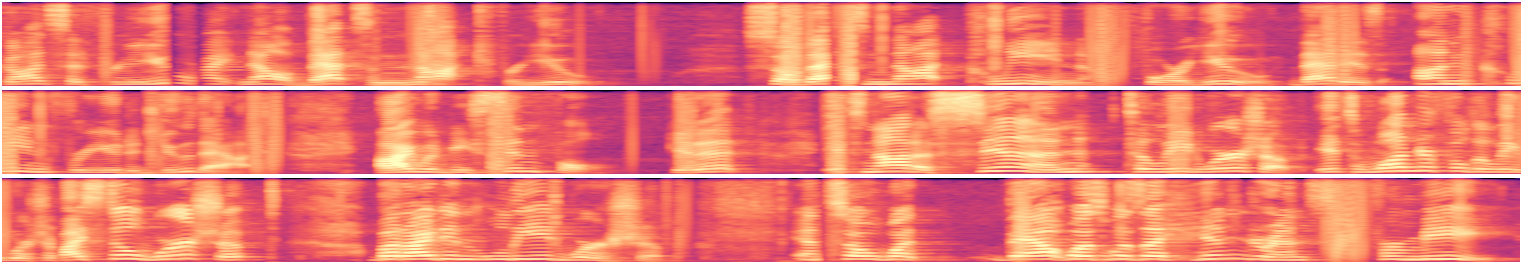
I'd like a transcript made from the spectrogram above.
God said, For you right now, that's not for you. So that's not clean for you. That is unclean for you to do that. I would be sinful. Get it? It's not a sin to lead worship. It's wonderful to lead worship. I still worshiped, but I didn't lead worship. And so what that was was a hindrance for me.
